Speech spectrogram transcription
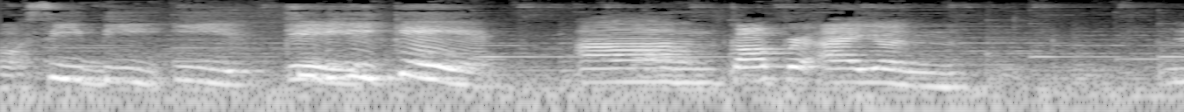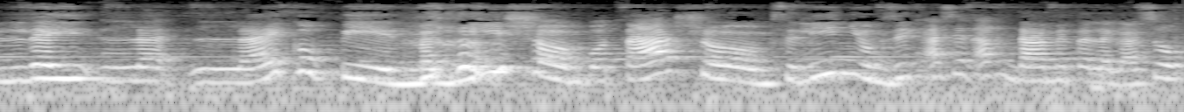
Oh, C, D, E, K. C, D, E, K, um, um, copper, iron, ly- ly- lycopene, magnesium, potassium, selenium, zinc, as in, ang dami talaga. So,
